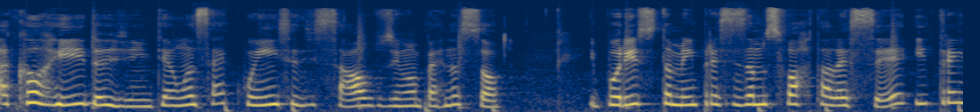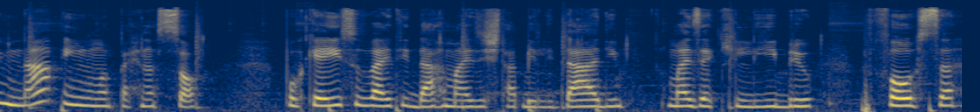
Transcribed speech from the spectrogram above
A corrida, gente, é uma sequência de saltos em uma perna só. E por isso também precisamos fortalecer e treinar em uma perna só, porque isso vai te dar mais estabilidade, mais equilíbrio, força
